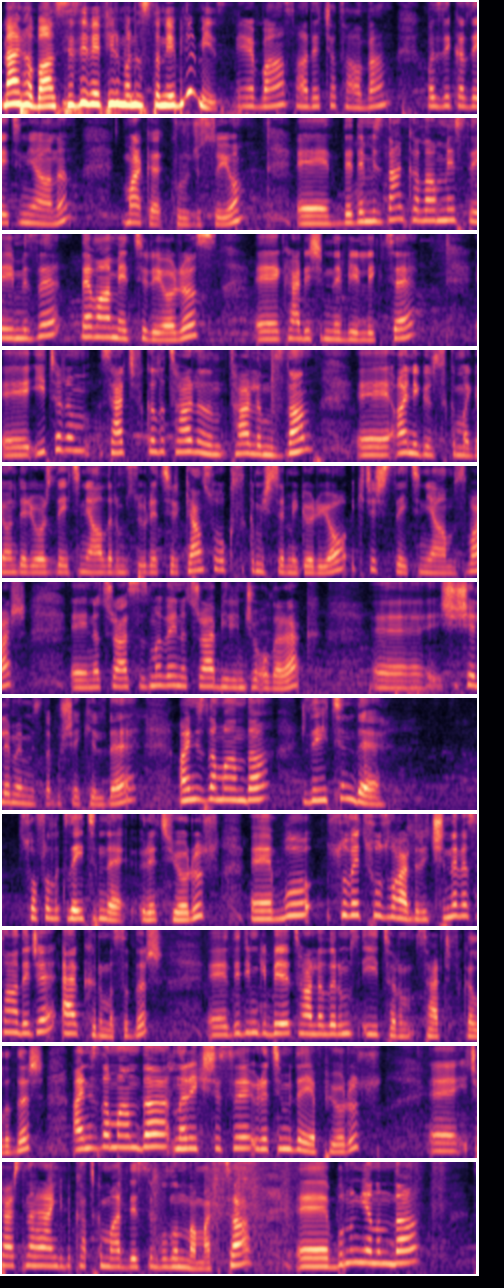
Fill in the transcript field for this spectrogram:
Merhaba, sizi ve firmanızı tanıyabilir miyiz? Merhaba, Saadet Çatal ben. Bazilika Zeytinyağı'nın marka kurucusuyum. Ee, dedemizden kalan mesleğimizi devam ettiriyoruz ee, kardeşimle birlikte. Ee, İyi Tarım sertifikalı tarlam, tarlamızdan e, aynı gün sıkıma gönderiyoruz zeytinyağlarımızı üretirken. Soğuk sıkım işlemi görüyor. İki çeşit zeytinyağımız var. E, natural sızma ve natural birinci olarak. E, şişelememiz de bu şekilde. Aynı zamanda zeytin de sofralık zeytin de üretiyoruz. Ee, bu su ve tuz vardır içinde ve sadece el kırmasıdır. Ee, dediğim gibi tarlalarımız iyi tarım sertifikalıdır. Aynı zamanda nar ekşisi üretimi de yapıyoruz. Ee, içerisinde herhangi bir katkı maddesi bulunmamakta. Ee, bunun yanında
